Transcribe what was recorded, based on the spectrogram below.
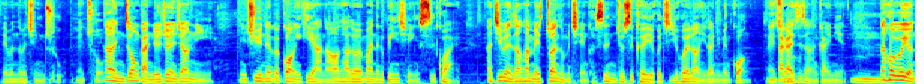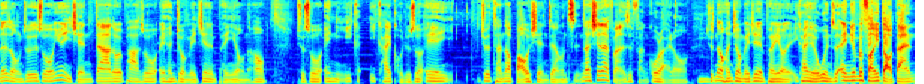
没有那么清楚。没错。那你这种感觉就很像你你去那个逛 IKEA，然后他都会卖那个冰淇淋十块，那基本上他没赚什么钱，可是你就是可以有个机会让你在里面逛，大概是这样的概念。嗯，那会不会有那种就是说，因为以前大家都会怕说，哎、很久没见的朋友，然后就说，哎、你一开一开口就说，哎、就谈到保险这样子，那现在反而是反过来喽，嗯。就那种很久没见的朋友，一开始就问说，哎、你有没有防疫保单？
